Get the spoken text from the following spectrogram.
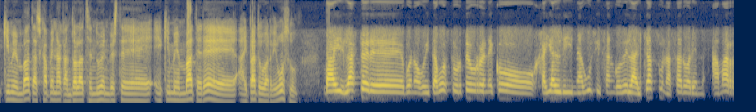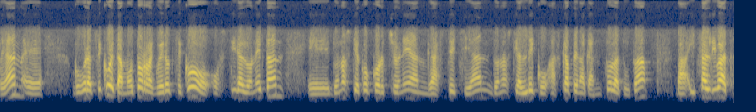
ekimen bat, askapenak antolatzen duen beste ekimen bat ere aipatu behar diguzu. Bai, laster, e, bueno, goita bost urte hurreneko jaialdi nagusi izango dela altxazu, nazaroaren amarrean, e, gogoratzeko eta motorrak berotzeko ostiral honetan, e, donostiako kortxonean gaztetxean, donostialdeko azkapenak antolatuta, ba, itzaldi bat,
